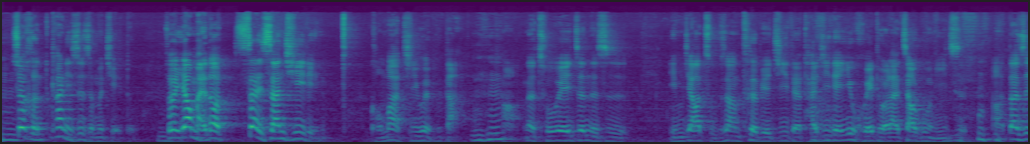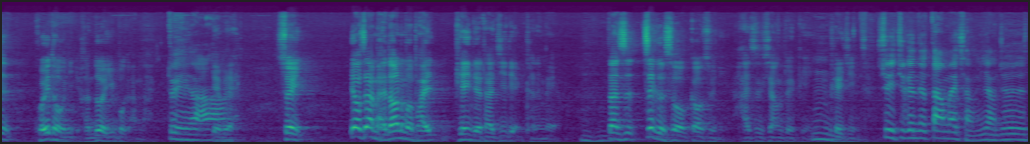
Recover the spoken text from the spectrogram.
嗯、所以很看你是怎么解读。嗯、所以要买到再三七零，恐怕机会不大。啊，那除非真的是你们家祖上特别积德台积电又回头来照顾你一次、嗯、啊，但是回头你很多人又不敢买。对呀、啊，对不对？所以要再买到那么排便宜的台积电，可能没有。但是这个时候告诉你，还是相对便宜，可以进场。所以就跟那大卖场一样，就是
